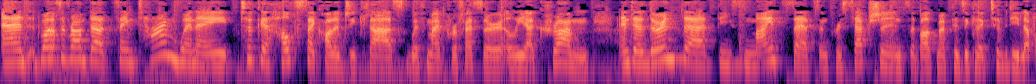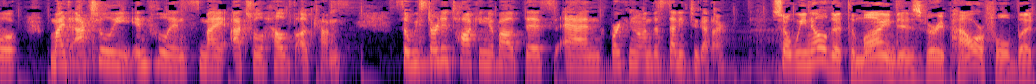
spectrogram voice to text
And it was around that same time when I took a health psychology class with my professor, Alia Crum, and I learned that these mindsets and perceptions about my physical activity level might actually influence my actual health outcomes. So we started talking about this and working on the study together. So we know that the mind is very powerful, but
